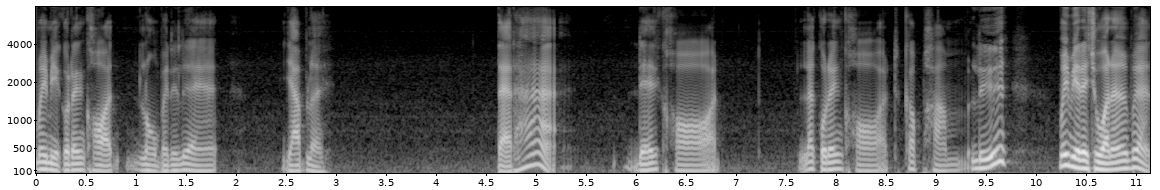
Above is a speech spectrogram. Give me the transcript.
ไม่มีโกลเด้นคอร์สลงไปเรื่อยๆฮะยับเลย แต่ถ้าเดดคอร์สและโกลเด้นคอร์สก็พัมหรือไม่มีอะไรชัวร์นะเพื่อน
